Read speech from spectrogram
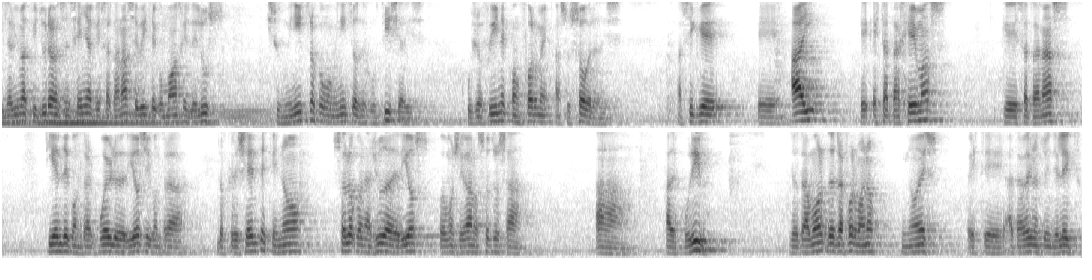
Y la misma escritura nos enseña que Satanás se viste como ángel de luz y sus ministros como ministros de justicia, dice, cuyo fin es conforme a sus obras, dice. Así que eh, hay eh, estratagemas que Satanás tiende contra el pueblo de Dios y contra los creyentes que no solo con la ayuda de Dios podemos llegar nosotros a, a, a descubrir. De otra, de otra forma no, no es este, a través de nuestro intelecto.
